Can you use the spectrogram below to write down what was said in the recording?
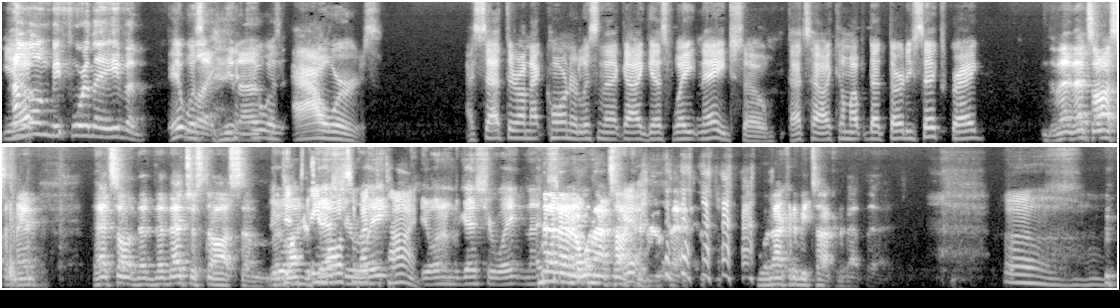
Yep. how long before they even? It was like, you know. it was hours. I sat there on that corner listening to that guy guess weight and age. So that's how I come up with that 36, Greg. That- that's awesome, man. That's all. That, that- that's just awesome. You didn't want, him to seem guess awesome your at the weight? time. you want him to guess your weight? No, no, no. We're not talking Yeah. about that. We're not going to be talking about that. Oh,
